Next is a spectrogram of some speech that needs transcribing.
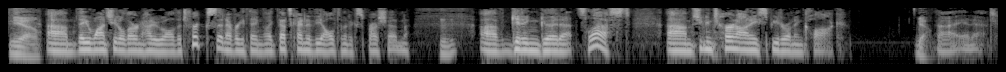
Yeah. um, they want you to learn how to do all the tricks and everything. Like that's kind of the ultimate expression of getting good at Celeste. Um, so you can turn on a speedrunning clock Yeah. uh, in it.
